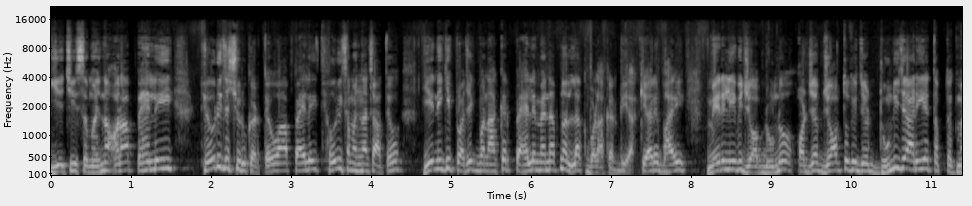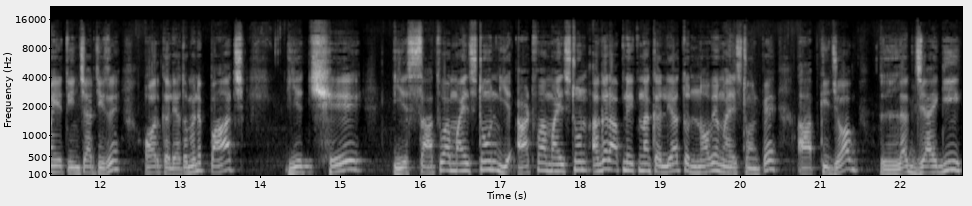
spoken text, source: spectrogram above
ये चीज़ समझना? और आप पहले ही थ्योरी से शुरू करते हो, आप पहले ही थ्योरी समझना चाहते हो। ये नहीं कि प्रोजेक्ट बनाकर पहले मैंने अपना लक बड़ा कर दिया कि अरे भाई, मेरे लिए भी जॉब ढूंढो। और जब जॉब तो जब ढूंढी जा रही है, तब तक मैं ये तीन चार चीज़ें और कर लिया। तो मैंने पाँच, ये छह ये सातवां माइलस्टोन ये आठवां माइलस्टोन अगर आपने इतना कर लिया तो नौवे माइलस्टोन पे आपकी जॉब लग जाएगी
